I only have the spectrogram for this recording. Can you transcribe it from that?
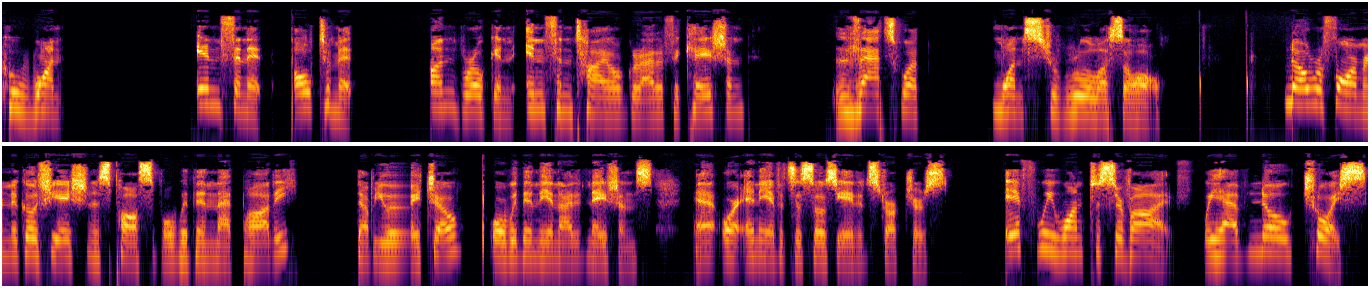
who want infinite, ultimate unbroken infantile gratification. That's what wants to rule us all. No reform or negotiation is possible within that body, WHO, or within the United Nations, eh, or any of its associated structures. If we want to survive, we have no choice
